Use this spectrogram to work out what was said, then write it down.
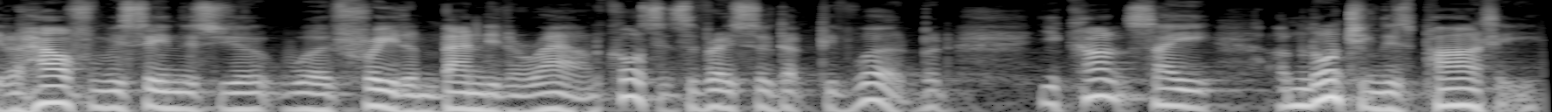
you know, how often we've seen this word freedom bandied around. Of course, it's a very seductive word, but you can't say I'm launching this party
